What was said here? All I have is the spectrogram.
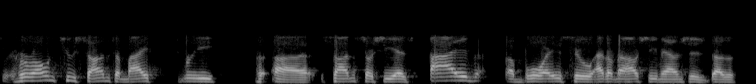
th- her own two sons and my three uh, sons. So she has five uh, boys who I don't know how she manages does.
